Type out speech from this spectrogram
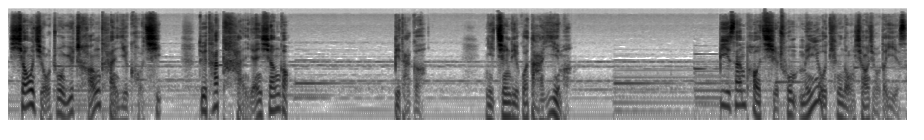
萧九终于长叹一口气，对他坦言相告：“毕大哥。”你经历过大疫吗？B 三炮起初没有听懂萧九的意思，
